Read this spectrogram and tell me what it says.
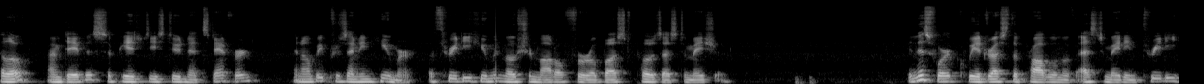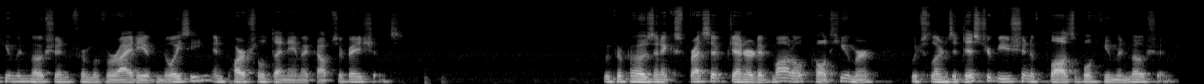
Hello, I'm Davis, a PhD student at Stanford, and I'll be presenting Humor, a 3D human motion model for robust pose estimation. In this work, we address the problem of estimating 3D human motion from a variety of noisy and partial dynamic observations. We propose an expressive generative model called Humor, which learns a distribution of plausible human motion.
